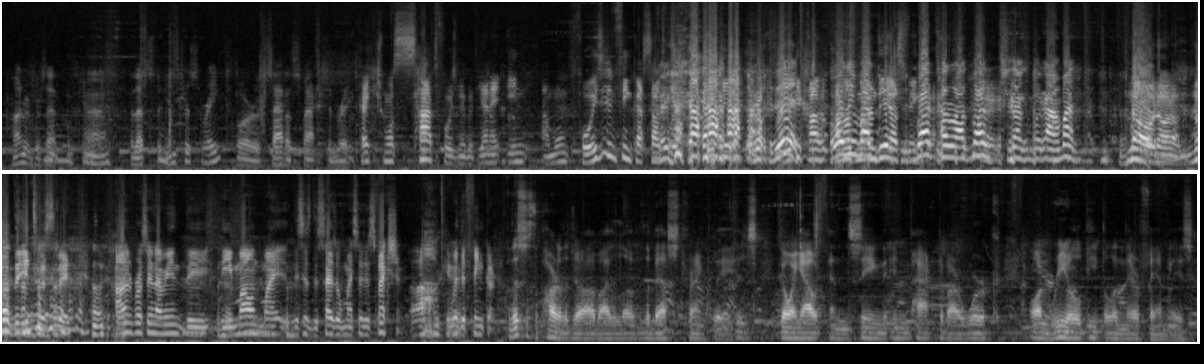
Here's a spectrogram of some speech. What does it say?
100%. Okay. That's the interest rate or satisfaction rate? Kaikki smo sad foiz megod. Yani in amun foizin finka sad foiz. Rohdi kanatmandı yas finka. Ben kanatman, şinak rahman no, no, no, not the interest rate. 100%, I mean, the, the amount, my this is the size of my satisfaction ah, Okay. with the Finca. This is the part of the job I love the best, frankly, is going out and seeing the impact of our work on real people and their families.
